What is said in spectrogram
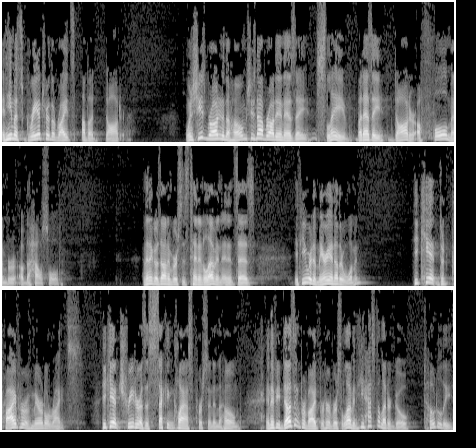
and he must grant her the rights of a daughter. When she's brought into the home, she's not brought in as a slave, but as a daughter, a full member of the household. And then it goes on in verses 10 and 11, and it says, If he were to marry another woman, he can't deprive her of marital rights. He can't treat her as a second class person in the home. And if he doesn't provide for her, verse 11, he has to let her go totally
